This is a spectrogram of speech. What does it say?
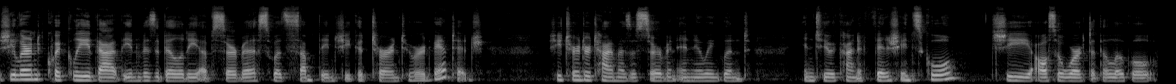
she learned quickly that the invisibility of service was something she could turn to her advantage. She turned her time as a servant in New England into a kind of finishing school. She also worked at the local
